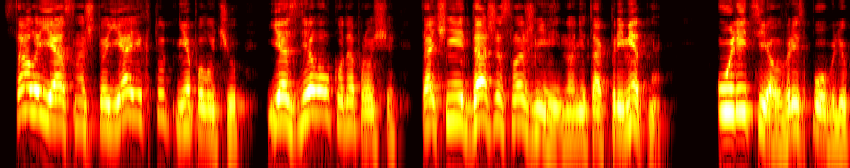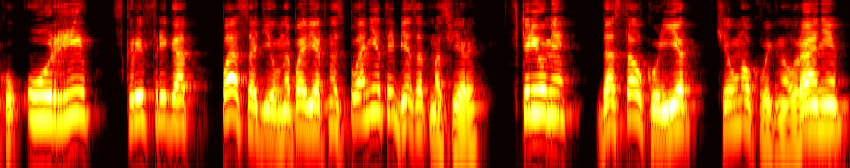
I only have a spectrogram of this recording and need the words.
Стало ясно, что я их тут не получу. Я сделал куда проще. Точнее, даже сложнее, но не так приметно. Улетел в республику Урри, скрыв фрегат, посадил на поверхность планеты без атмосферы. В трюме достал курьер, челнок выгнал ранее,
